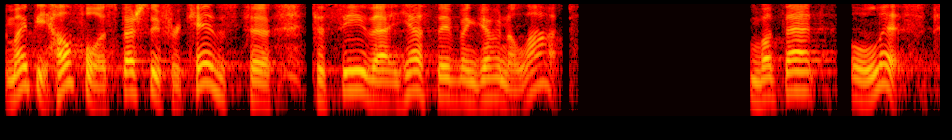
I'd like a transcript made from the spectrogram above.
It might be helpful, especially for kids, to, to see that, yes, they've been given a lot. But that list,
